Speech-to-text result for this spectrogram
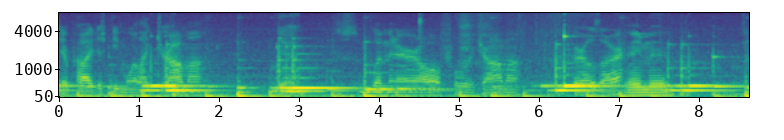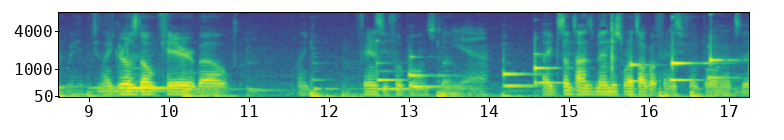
There'd probably just be more like drama. Yeah, Women are all full of drama. Girls are. amen. Like girls don't care about like fantasy football and stuff. Yeah. Like sometimes men just want to talk about fantasy football and that's it.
